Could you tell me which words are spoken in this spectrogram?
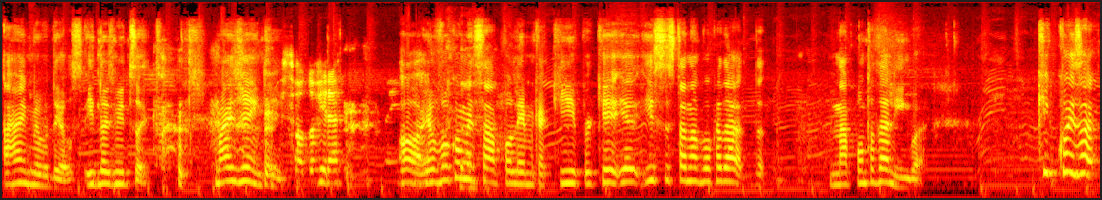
Ai meu Deus, em 2018. Mas, gente, Pessoal do Vira. Ó, eu vou começar a polêmica aqui, porque eu- isso está na boca da, da- na ponta da língua. Que coisa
